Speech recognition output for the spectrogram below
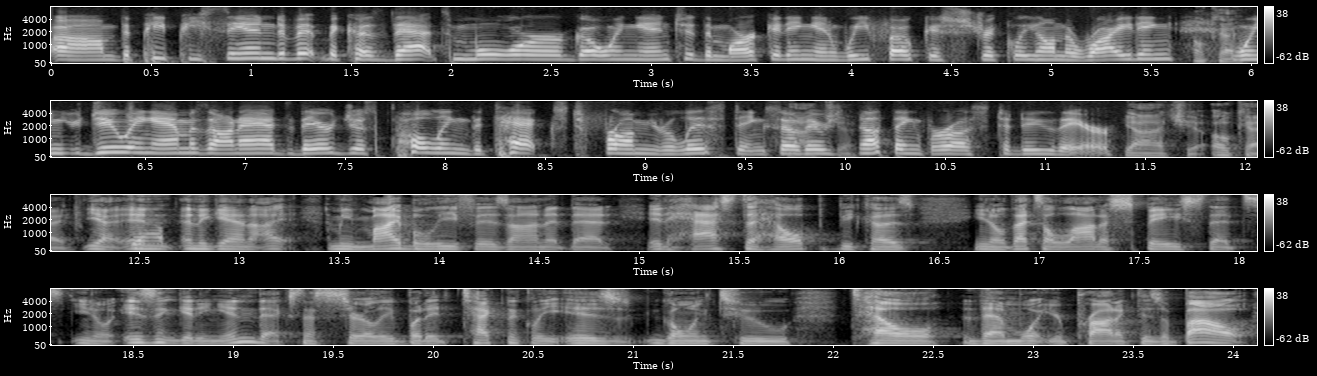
um, the PPC end of it because that's more going into the marketing, and we focus strictly on the writing. Okay. When you're doing Amazon ads, they're just pulling the text from your listing, so there's nothing for us to do there. Gotcha. Okay. Yeah. And, Yep. and again, I, I mean, my belief is on it that it has to help because, you know, that's a lot of space that's, you know, isn't getting indexed necessarily, but it technically is going to tell them what your product is about.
